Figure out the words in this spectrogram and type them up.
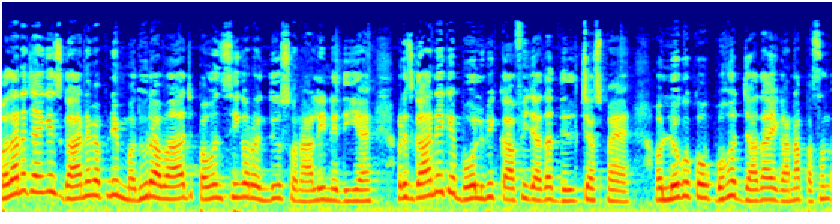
बताना चाहेंगे इस गाने में अपनी मधुर आवाज़ पवन सिंह और इंदु सोनाली ने दी है, और इस गाने के बोल भी काफ़ी ज़्यादा दिलचस्प है, और लोगों को बहुत ज़्यादा ये गाना पसंद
